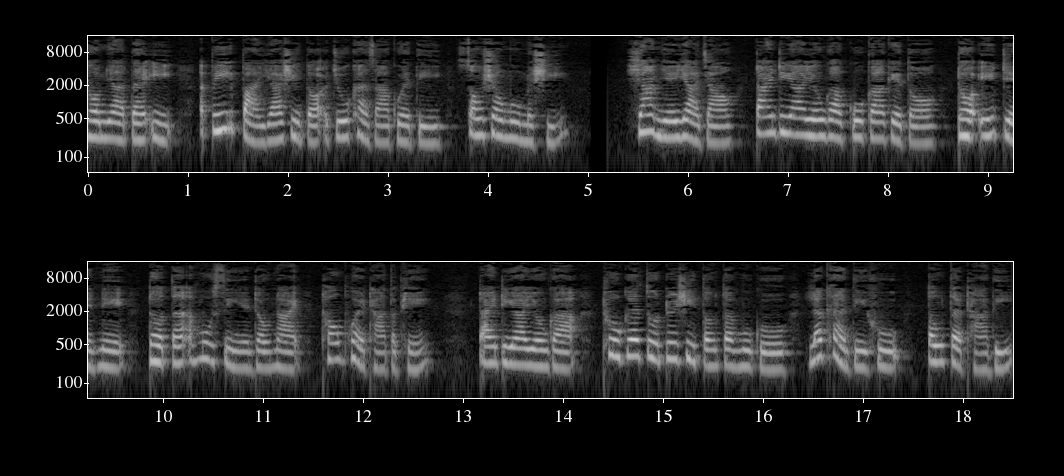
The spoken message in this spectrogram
ဒေါ်မြတန်းဤအပီးအပိုင်ရရှိသောအကျိုးခံစား권သည်ဆုံးရှုံးမှုမရှိရမြဲရကြောင်းတိုင်းတရားရုံးကကိုးကားခဲ့သောဒေါ်အေးတင်နှင့်ဒေါ်တန်းအမှုစီရင်တုံ၌ထုံးဖွဲ့ထားသဖြင့်တိုင်းတရားရုံးကထိုကဲ့သို့တွေးရှိသုံးသပ်မှုကိုလက်ခံသည်ဟုသုံးသပ်ထားသည်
